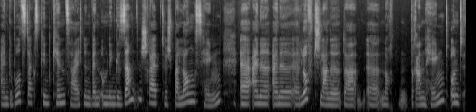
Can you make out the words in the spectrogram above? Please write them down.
ein Geburtstagskind kennzeichnen, wenn um den gesamten Schreibtisch Ballons hängen, äh, eine, eine äh, Luftschlange da äh, noch dran hängt und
